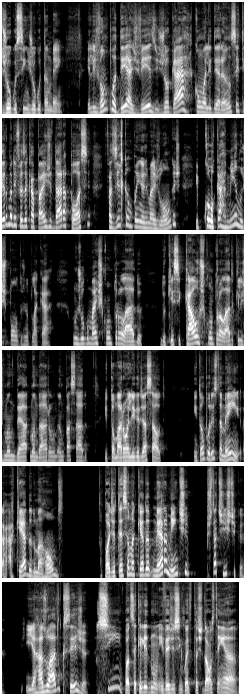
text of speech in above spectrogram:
jogo sim, jogo também. Eles vão poder, às vezes, jogar com a liderança e ter uma defesa capaz de dar a posse fazer campanhas mais longas e colocar menos pontos no placar. Um jogo mais controlado do que esse caos controlado que eles manda mandaram ano passado e tomaram a liga de assalto. Então, por isso também, a, a queda do Mahomes pode até ser uma queda meramente estatística. E é razoável que seja. Sim, pode ser que ele, em vez de 50 touchdowns, tenha,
